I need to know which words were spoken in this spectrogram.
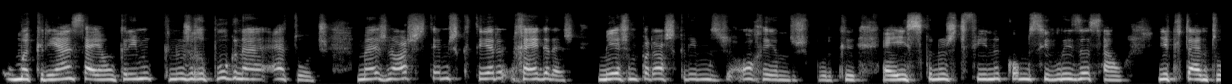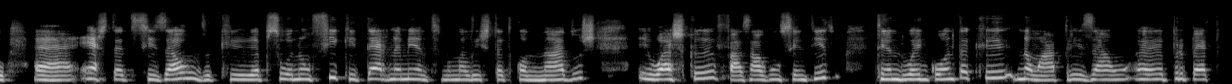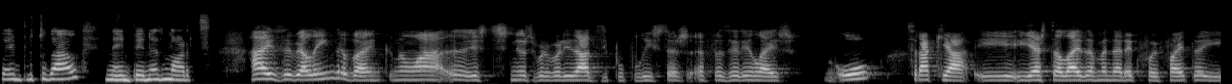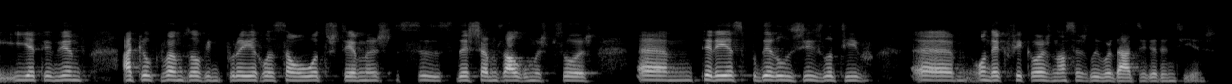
uma criança, é um crime que nos repugna a todos, mas nós temos que ter regras, mesmo para os crimes horrendos, porque é isso que nos define como civilização. E, portanto, ah, esta decisão de que a pessoa não fique eternamente numa lista de condenados, eu acho que faz algum sentido, tendo em conta que não há prisão ah, perpétua em Portugal, nem pena de morte. Ah, Isabel, ainda bem que não há uh, estes senhores barbaridades e populistas a fazerem leis. Ou será que há? E, e esta lei, da maneira que foi feita e, e, atendendo àquilo que vamos ouvindo por aí em relação a outros temas, se, se deixamos algumas pessoas um, terem esse poder legislativo, uh, onde é que ficam as nossas liberdades e garantias.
